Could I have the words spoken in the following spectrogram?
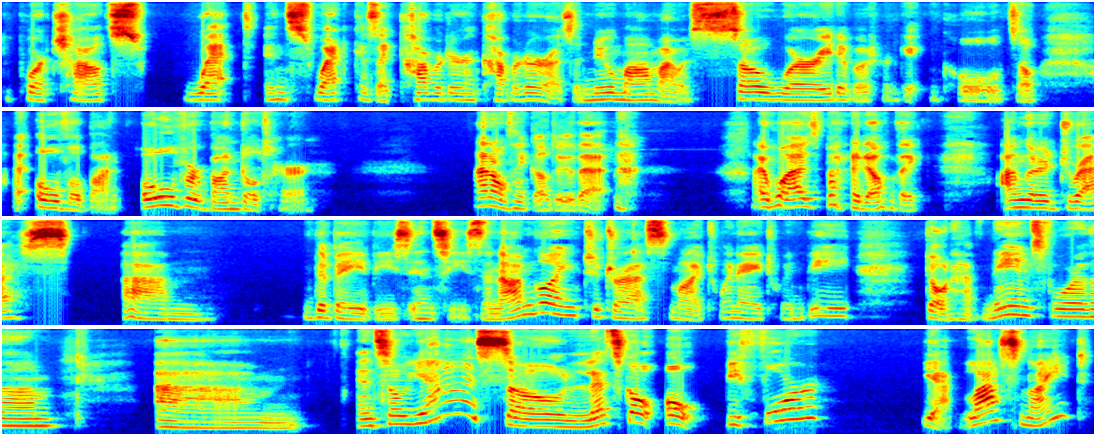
the poor child sweat and sweat because I covered her and covered her. As a new mom, I was so worried about her getting cold. So I over, over bundled her. I don't think I'll do that. I was, but I don't think. I'm going to dress um, the babies in season. I'm going to dress my twin A, twin B. Don't have names for them. Um, and so, yeah, so let's go. Oh, before, yeah, last night,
